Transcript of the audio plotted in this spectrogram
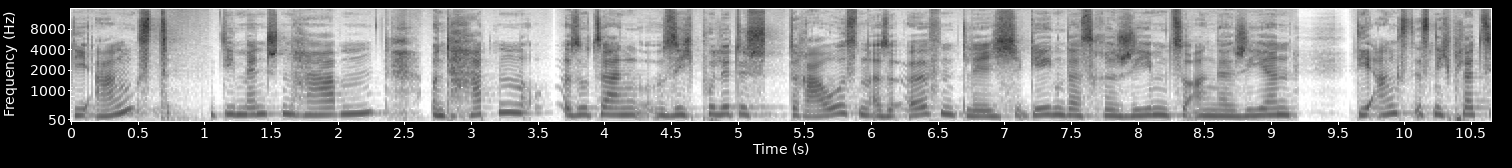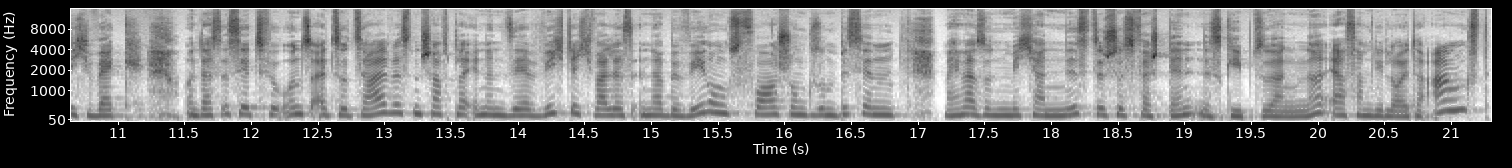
die Angst, die Menschen haben und hatten, sozusagen sich politisch draußen, also öffentlich gegen das Regime zu engagieren, die Angst ist nicht plötzlich weg. Und das ist jetzt für uns als SozialwissenschaftlerInnen sehr wichtig, weil es in der Bewegungsforschung so ein bisschen manchmal so ein mechanistisches Verständnis gibt. Sozusagen, ne? Erst haben die Leute Angst,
